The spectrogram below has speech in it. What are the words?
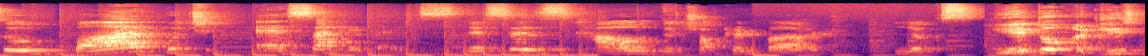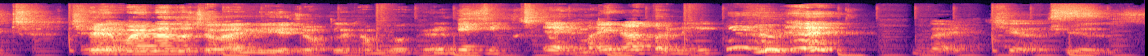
सो बार कुछ ऐसा है guys this is how the chocolate bar looks ये तो एटलीस्ट छह महीना तो चलाएँगे ये चॉकलेट हम लोग छह महीना तो नहीं। But cheers Cheers.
